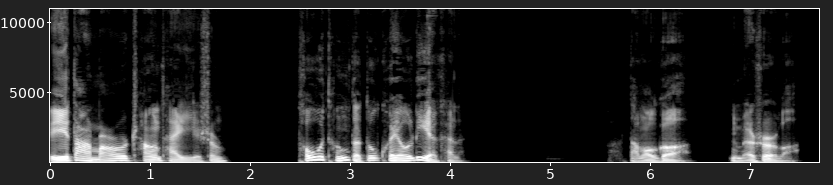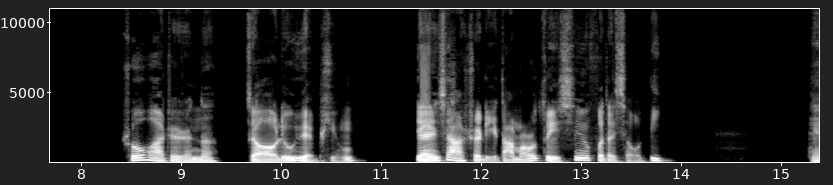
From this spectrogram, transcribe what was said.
李大毛长叹一声，头疼的都快要裂开了。大毛哥，你没事吧？说话这人呢，叫刘月平，眼下是李大毛最心腹的小弟。哎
